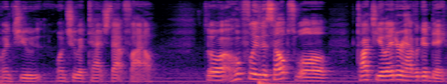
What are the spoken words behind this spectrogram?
once you once you attach that file. So uh, hopefully this helps. We'll talk to you later. Have a good day.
